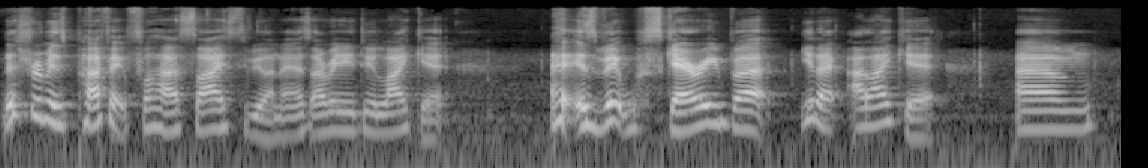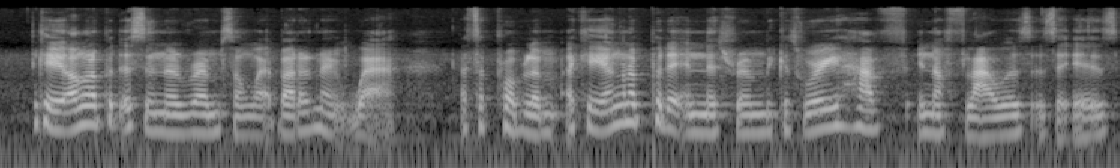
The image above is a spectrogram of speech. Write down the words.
this room is perfect for her size to be honest. I really do like it. It's a bit scary, but you know, I like it. Um, okay, I'm gonna put this in a room somewhere, but I don't know where. That's a problem. Okay, I'm going to put it in this room because we already have enough flowers as it is.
